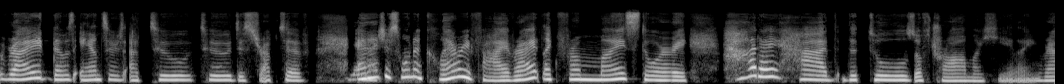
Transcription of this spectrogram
right, those answers are too, too disruptive. And I just want to clarify, right? Like from my story, had I had the tools of trauma healing, right,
